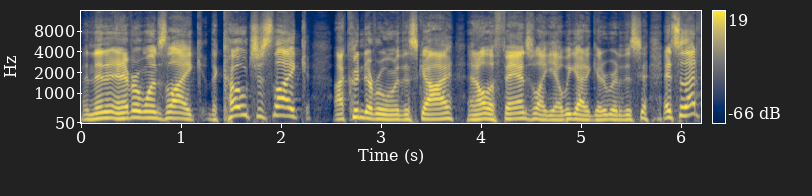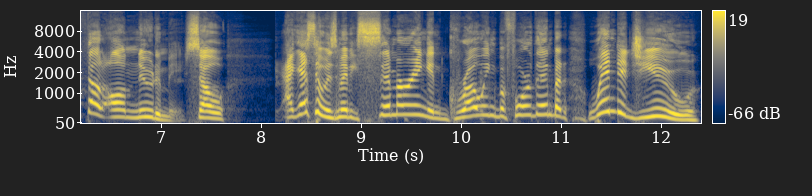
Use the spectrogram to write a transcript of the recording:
and then and everyone's like, the coach is like, I couldn't ever win with this guy, and all the fans were like, yeah, we got to get rid of this guy, and so that felt all new to me. So I guess it was maybe simmering and growing before then, but when did you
